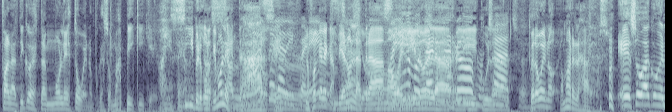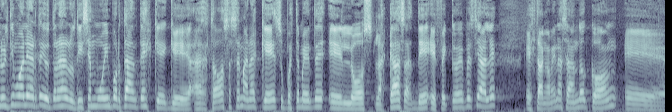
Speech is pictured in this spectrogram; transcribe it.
fanáticos están molestos, bueno, porque son más picky que... Sí, pero ¿por qué molestarse? diferencia. No fue que le cambiaron la trama o el hilo de la película. muchachos. Pero bueno, Vamos a relajarnos. Eso va con el último alerta y otras de las noticias muy importantes que, que ha estado esa semana que supuestamente eh, los, las casas de efectos especiales están amenazando con... eh,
